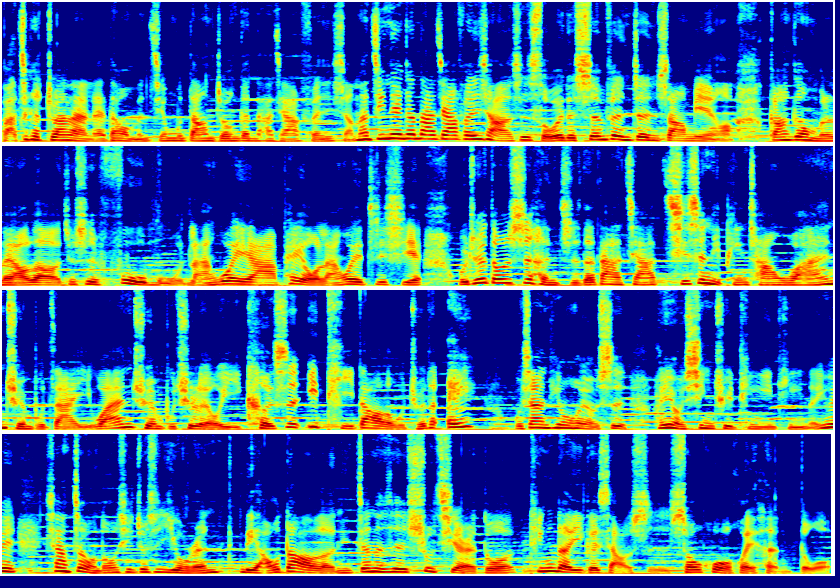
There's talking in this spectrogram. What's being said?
把这个专栏来到我们节目当中跟大家分享。那今天跟大家分享的是所谓的身份证上面哦，刚刚跟我们聊了就是父母栏位啊、配偶栏位这些，我觉得都是很值得大。家，其实你平常完全不在意，完全不去留意，可是，一提到了，我觉得，哎，我相信听众朋友是很有兴趣听一听的，因为像这种东西，就是有人聊到了，你真的是竖起耳朵听了一个小时，收获会很多。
